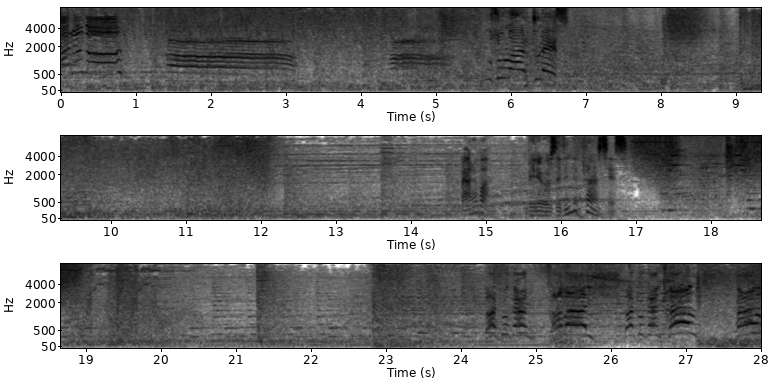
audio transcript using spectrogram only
Aranos! Uzun Hercules. Merhaba. Beni özledin mi prenses? Bakugan savaş. Bakugan kal. Kal.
